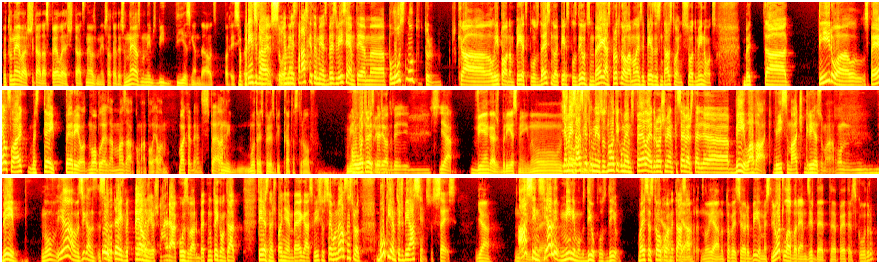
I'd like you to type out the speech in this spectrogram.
Nu, tu nevari šādā spēlē šādas neuzmanības atļauties. Un neuzmanības bija diezgan daudz. Patiesībā, nu, principā, ja mēs paskatāmies bez visiem tiem plus, nu, tur kā Liponam 5 plus 10 vai 5 plus 20. Beigās protokolā, man liekas, ir 58 soda minūtes. Bet tā tīro spēles laiku mēs te periodu nobliezām mazākumā pa lielam vakardienas spēlē. Otrais periods bija katastrofa. Vienkārši otrais periods bija. Jā. Vienkārši briesmīgi. Nu, ja mēs skatāmies uz notikumiem, spēlē droši vien, ka Severstaļa bija labāk visu maču griezumā. Un bija Nu, jā, Zigans, es teiktu, bet pelnījuši vairāk uzvaru. Bet, nu, tik un tā, tiesneši paņēma beigās visu sev. Un vēl es nesaprotu, Bukiem taču bija asins uz sejas. Jā. Nu, asins jau ir minimums 2 plus 2. Vai es kaut jā, ko ne tā sapratu? Nu, jā, nu, tāpēc jau arī bija. Mēs ļoti labi varējām dzirdēt eh, Pēteru Skudru,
